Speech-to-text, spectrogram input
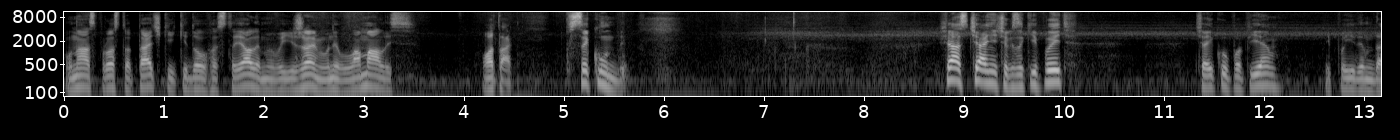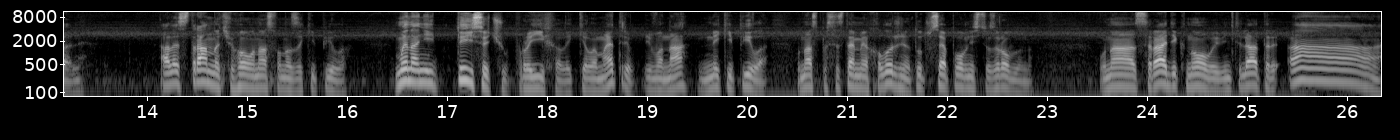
у нас просто тачки, які довго стояли, ми виїжджаємо, вони ламались отак, в секунди. Зараз чайничок закипить, чайку поп'ємо і поїдемо далі. Але странно, чого у нас вона закипіла. Ми на ній тисячу проїхали кілометрів і вона не кипіла. У нас по системі охолодження тут все повністю зроблено. У нас радік новий, вентилятори. А,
